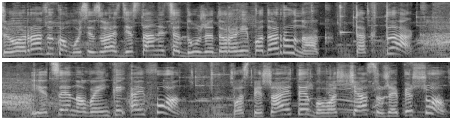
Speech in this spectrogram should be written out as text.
цього разу комусь із вас дістанеться дуже дорогий подарунок. Так, так. І це новенький айфон. Поспішайте, бо ваш час уже пішов.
